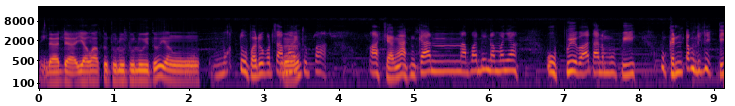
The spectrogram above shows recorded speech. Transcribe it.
Nggak, ada. Yang waktu dulu-dulu itu yang Waktu baru pertama Eh? itu Pak, ah jangankan apa itu namanya ubi pak tanam ubi Mau gentong di, di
